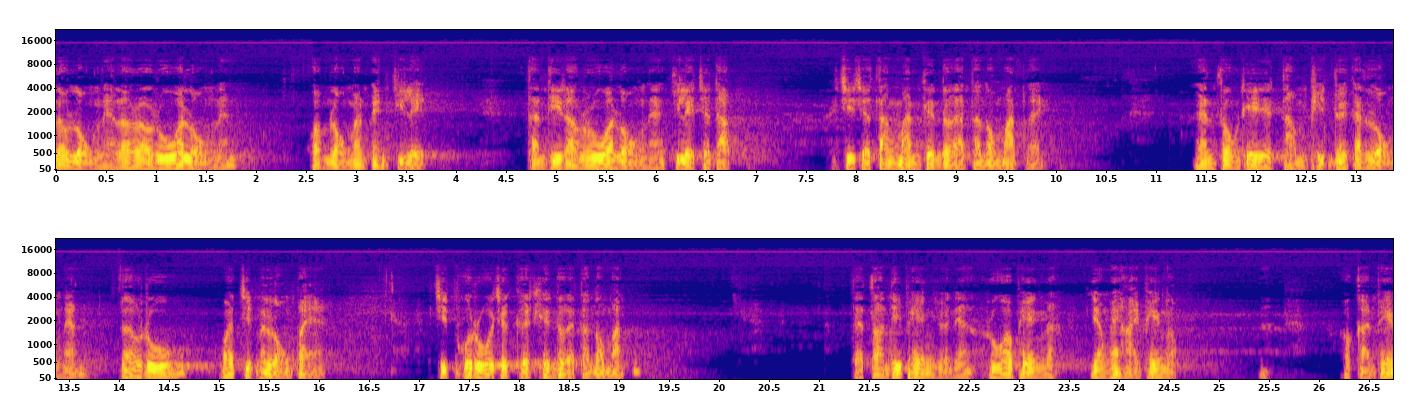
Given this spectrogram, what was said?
เราหลงเนี่ยแล้วเรารู้ว่าหลงเนี่ยความหลงมันเป็นกิเลส ทันที่เรารู้ว่าหลงเนี่ยกิเลสจะดับ จิตจะตั้งมั่นขึ้นโดยอัตโนมัติเลยงั้นตรงที่ทำผิดด้วยการหลงเนี่ย เรารู้ว่าจิตมันหลงไป จิตผู้รู้จะเกิดขึ้นโดยอัตโนมัติ แต่ตอนที่เพ่งอยู่เนี่ย รู้ว่าเพ่งนะยังไม่หายเพ่งหรอก เพราะการเพ่ง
